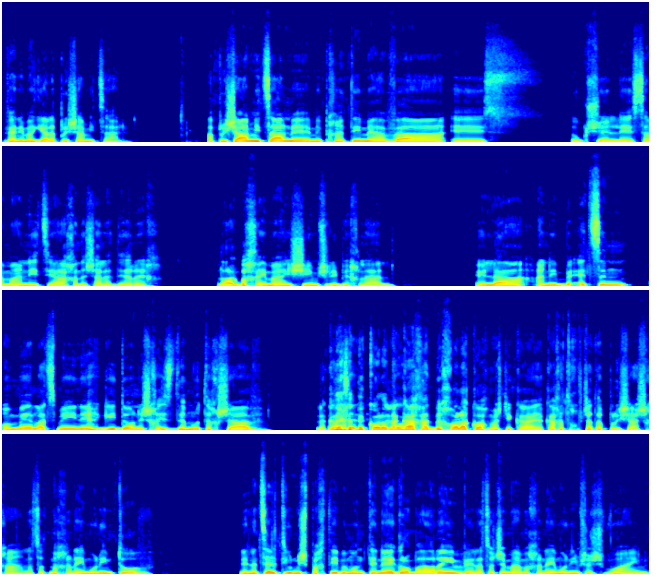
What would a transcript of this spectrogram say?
ואני מגיע לפרישה מצה"ל. הפרישה מצה"ל מבחינתי מהווה אה, סוג של אה, סמן ליציאה חדשה לדרך, לא רק בחיים האישיים שלי בכלל, אלא אני בעצם אומר לעצמי, הנה, גדעון, יש לך הזדמנות עכשיו לקחת בכל הכוח. לקחת בכל הכוח, מה שנקרא, לקחת את חופשת הפרישה שלך, לעשות מחנה אימונים טוב, לנצל טיול משפחתי במונטנגרו, בערים, ולעשות שם מחנה אימונים של שבועיים,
